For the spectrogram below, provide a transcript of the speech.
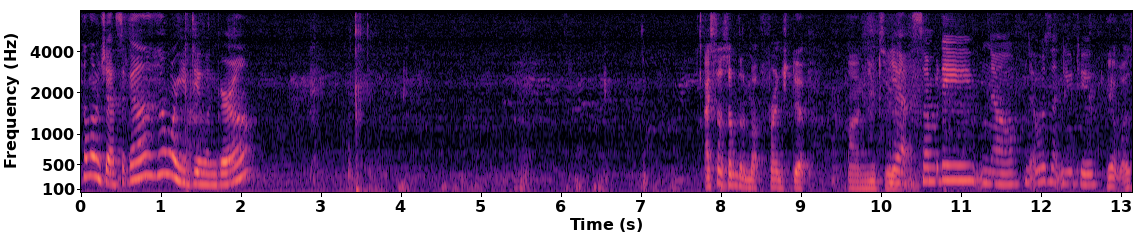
Hello, Jessica. How are you doing, girl? I saw something about French dip on YouTube. Yeah, somebody. No, it wasn't YouTube. Yeah, it was.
